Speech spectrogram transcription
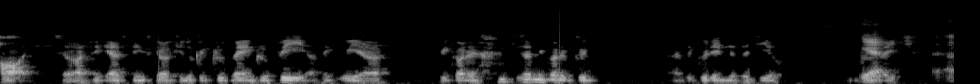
hard. So I think as things go, if you look at Group A and Group B, I think we uh, we got a certainly got a good uh, the good end of the deal. Yeah. Uh,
